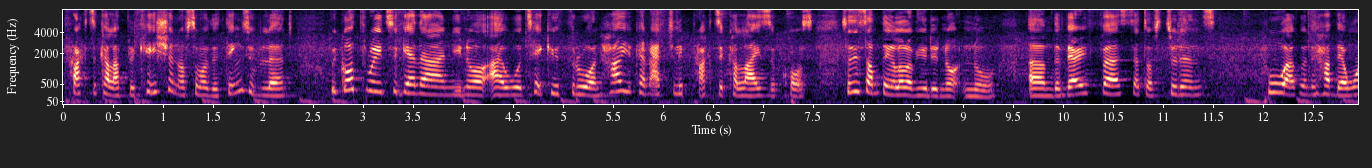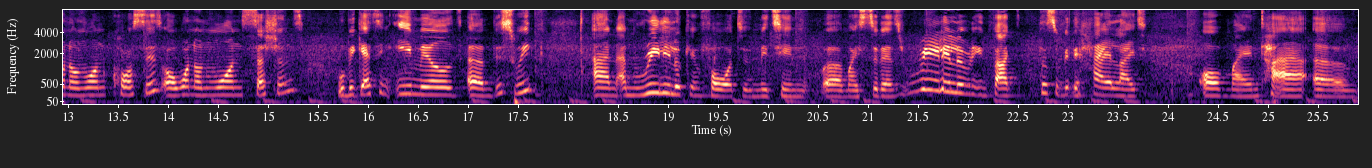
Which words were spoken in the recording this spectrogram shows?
practical application of some of the things you've learned we go through it together and you know i will take you through on how you can actually practicalize the course. So this is something a lot of you did not know. Um, the very first set of students who are going to have their one-on-one courses or one-on-one sessions will be getting emailed um, this week. And I'm really looking forward to meeting uh, my students. Really, really, in fact, this will be the highlight of my entire um,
